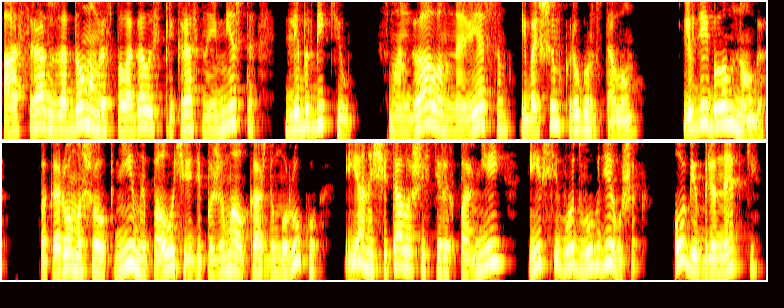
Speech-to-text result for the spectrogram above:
А сразу за домом располагалось прекрасное место для барбекю с мангалом, навесом и большим круглым столом. Людей было много – Пока Рома шел к ним и по очереди пожимал каждому руку, я насчитала шестерых парней и всего двух девушек. Обе брюнетки,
